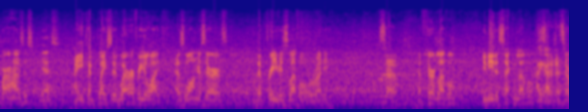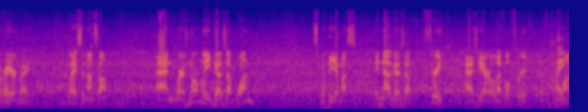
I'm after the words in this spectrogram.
warehouses, Yes. and you can place it wherever you like, as long as there's the previous level already. So a third level, you need a second level. I so got you. that's over right, here. Right. Place it on top, and whereas normally it goes up one, it's with the EMS, it now goes up three as you are level three. At the height, One,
